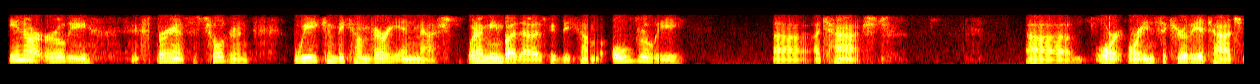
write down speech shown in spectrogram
in our early experience as children, we can become very enmeshed. What I mean by that is we become overly uh, attached uh, or or insecurely attached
